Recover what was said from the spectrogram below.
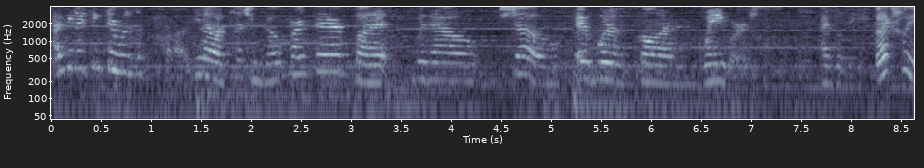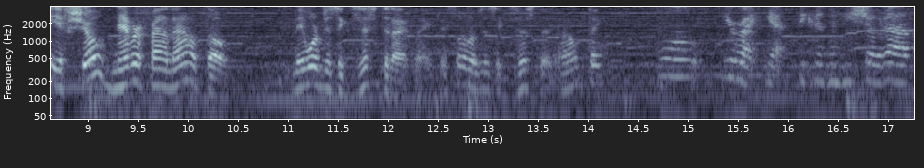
I mean, I think there was a you know a touch and go part there, but without Sho, it would have gone way worse. I believe. Actually, if Sho never found out, though, they would have just existed. I think they still would have just existed. I don't think. Well, you're right. Yes, because when he showed up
